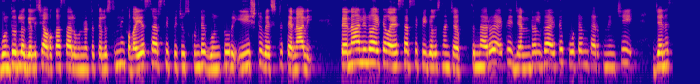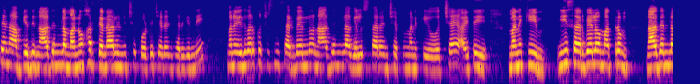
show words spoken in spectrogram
గుంటూరులో గెలిచే అవకాశాలు ఉన్నట్టు తెలుస్తుంది. ఇంకా వైఎస్ఆర్సీపీ చూసుకుంటే గుంటూరు ఈస్ట్ వెస్ట్ తెనాలి తెనాలిలో అయితే వైఎస్ఆర్సీపీ గెలుస్తుందని చెప్తున్నారు. అయితే జనరల్గా అయితే కూటమి తరపు నుంచి జనసేన అభ్యర్థి నాదెండ్ల మనోహర్ తెనాలి నుంచి పోటీ చేయడం జరిగింది. మనం ఇదివరకు చూసిన సర్వేల్లో నాదెండ్ల గెలుస్తారని చెప్పి మనకి వచ్చాయి. అయితే మనకి ఈ సర్వేలో మాత్రం నాదెండ్ల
